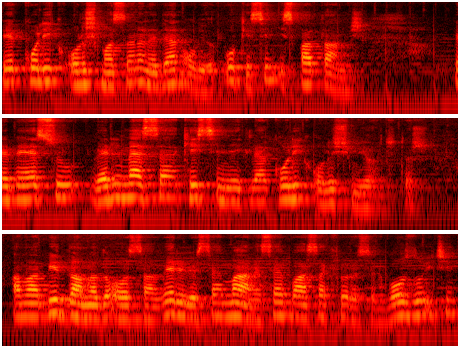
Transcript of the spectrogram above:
ve kolik oluşmasına neden oluyor. Bu kesin ispatlanmış. Bebeğe su verilmezse kesinlikle kolik oluşmuyordur. Ama bir damla da olsa verilirse maalesef bağırsak florasını bozduğu için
